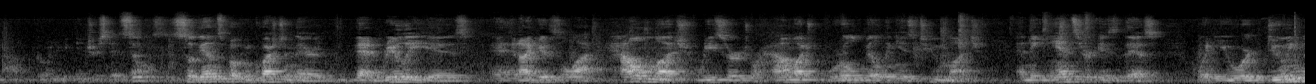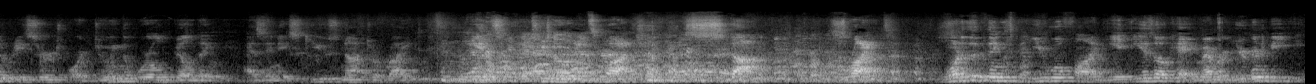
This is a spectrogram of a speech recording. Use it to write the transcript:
not going to be interested. So, so the unspoken question there then really is, and I hear this a lot, how much research or how much world building is too much? And the answer is this, when you are doing the research or doing the world building as an excuse not to write, it's too much. Stop. Write. One of the things that you will find, it is okay, remember, you're gonna be,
